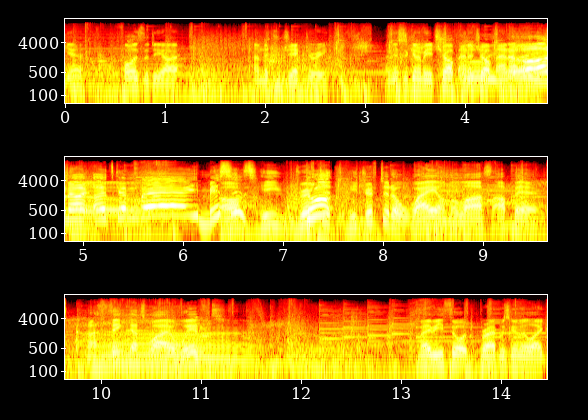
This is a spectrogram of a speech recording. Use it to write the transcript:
Yeah, follows the DI and the trajectory. And this is going to be a chop and a chop and a, oh no, it's getting there. He Oh, misses. he drifted. He drifted away on the last up air. And I think that's why I whiffed. Maybe he thought Brad was going to like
